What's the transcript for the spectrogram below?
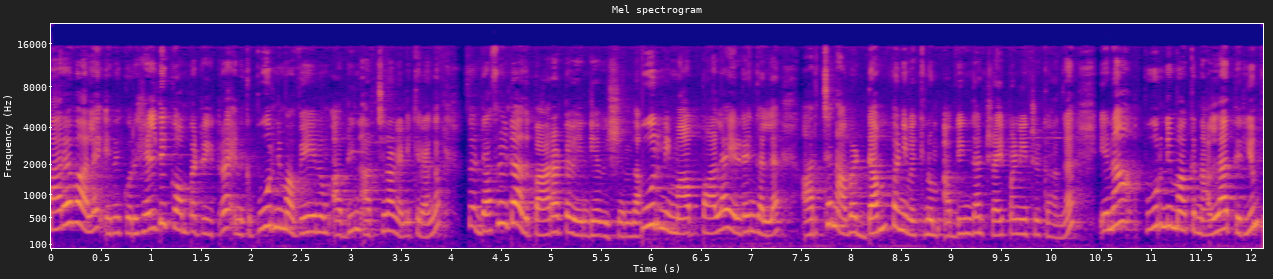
பரவாயில்ல எனக்கு ஒரு ஹெல்தி காம்படிட்டராக எனக்கு பூர்ணிமா வேணும் அப்படின்னு அர்ச்சனா நினைக்கிறாங்க. ஸோ டெஃபினட்டாக அது பாராட்ட வேண்டிய விஷயம் தான் பூர்ணிமா பல இடங்களில் அர்ச்சனாவை டம்ப் பண்ணி வைக்கணும் அப்படின்னு தான் ட்ரை பண்ணிட்டு இருக்காங்க. ஏன்னா பூர்ணிமாக்கு நல்லா தெரியும்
